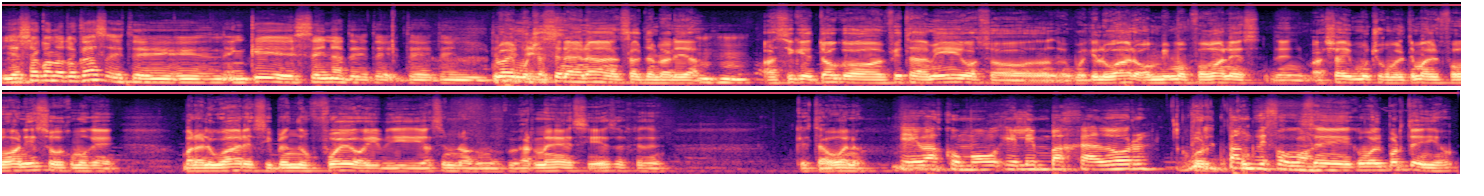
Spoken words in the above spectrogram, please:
¿Y allá cuando tocas, este, en, en qué escena te, te, te, te- No hay mucha escena de nada en Salta en realidad. Así que toco en fiestas de amigos o en cualquier lugar, o mismo fogones. Allá hay mucho como el tema del fogón y eso, es como que van a lugares y prenden fuego y, y hacen unos, unos y eso, es que, que está bueno. Eh, vas como el embajador del punk de fogón. Sí, como el porteño.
